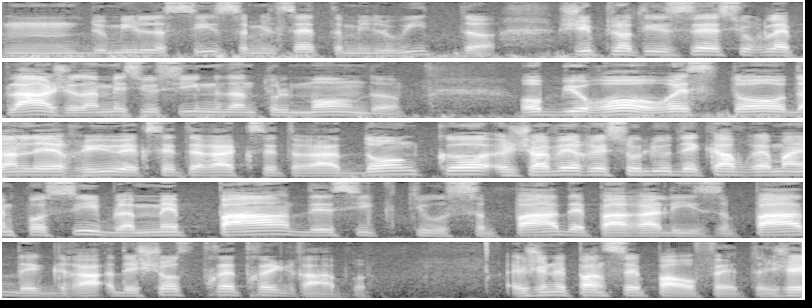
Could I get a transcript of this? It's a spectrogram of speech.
2006, 2007, 2008. J'hypnotisais sur les plages, dans mes usines, dans tout le monde, au bureau, au resto, dans les rues, etc., etc. Donc, euh, j'avais résolu des cas vraiment impossibles, mais pas des ictus, pas des paralyses, pas des, des choses très, très graves. Et je ne pensais pas, au fait. J'ai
